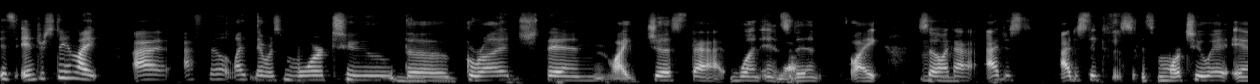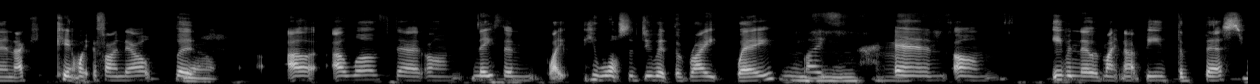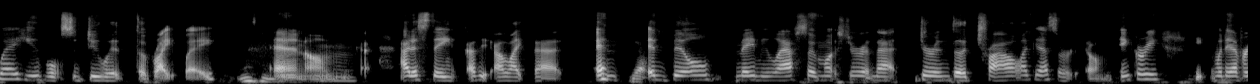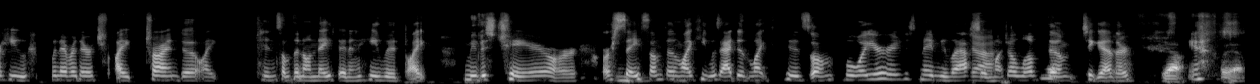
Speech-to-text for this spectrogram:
it's interesting like i i felt like there was more to the grudge than like just that one incident like so like i i just i just think it's, it's more to it and I can't wait to find out but yeah. i i love that um nathan like he wants to do it the right way like Mhm. Mhm. and um even though it might not be the best way he wants to do it the right way Mhm. and um I just think I think I like that. And Yeah. and Bill made me laugh so much during that during the trial, I guess, or um, inquiry. He, whenever he whenever they're tr- like trying to like pin something on Nathan, and he would like move his chair or or say Mhm. something like he was acting like his um lawyer. It just made me laugh so much. I love Yeah. them together. Yeah. Yeah. Oh, yeah.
